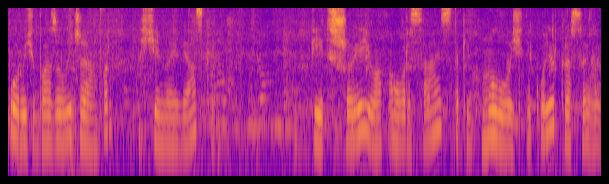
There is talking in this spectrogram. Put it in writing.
Поруч базовий джемпер щільної в'язки. Під шию, оверсайз, такий молочний колір красивий.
